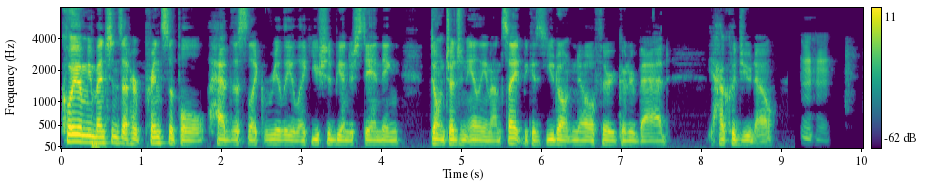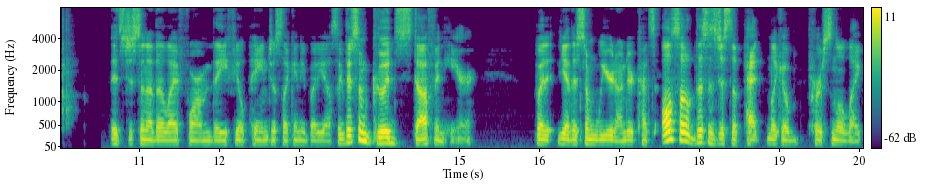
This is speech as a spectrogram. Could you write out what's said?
koyomi mentions that her principal had this like really like you should be understanding don't judge an alien on sight because you don't know if they're good or bad. How could you know? Hmm it's just another life form. They feel pain just like anybody else. Like there's some good stuff in here but yeah there's some weird undercuts. Also this is just a pet like a personal like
